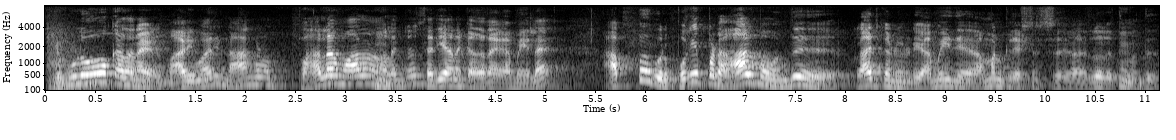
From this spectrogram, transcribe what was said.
எவ்வளோ கதாநாயகர்? மாறி மாறி நாங்களும் பல மாதம் அலைஞ்சோம். சரியான கதாநாயகி அமையல. அப்போ ஒரு புகைப்பட ஆல்பம் வந்து ராஜ்கண்ணனுடைய அமைதி அம்மன் கிரியேஷன்ஸ் அலுவலகத்துக்கு வந்தது.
